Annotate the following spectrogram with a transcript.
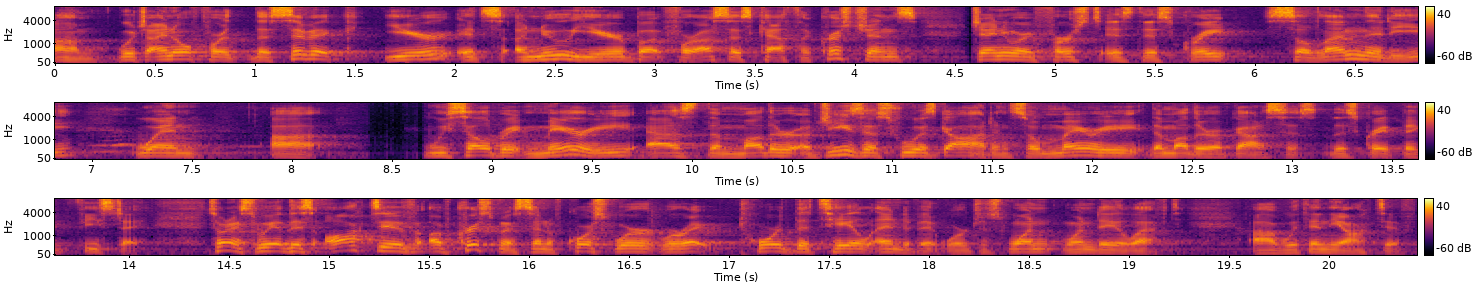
Um, which I know for the civic year, it's a new year, but for us as Catholic Christians, January 1st is this great solemnity when uh, we celebrate Mary as the mother of Jesus, who is God. And so, Mary, the mother of God, is this, this great big feast day. So, anyway, so we have this octave of Christmas. And of course, we're, we're right toward the tail end of it. We're just one, one day left uh, within the octave.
